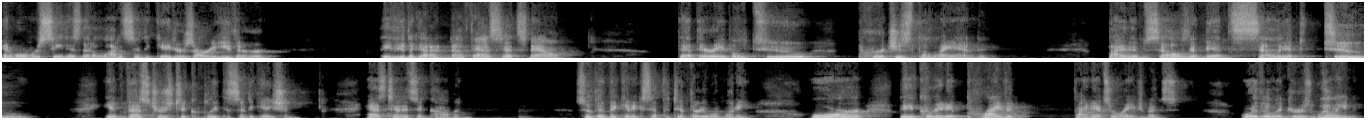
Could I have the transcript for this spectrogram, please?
And what we're seeing is that a lot of syndicators are either, they've either got enough assets now that they're able to purchase the land by themselves and then sell it to investors to complete the syndication as tenants in common so that they can accept the 1031 money, or they've created private finance arrangements where the lender is willing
